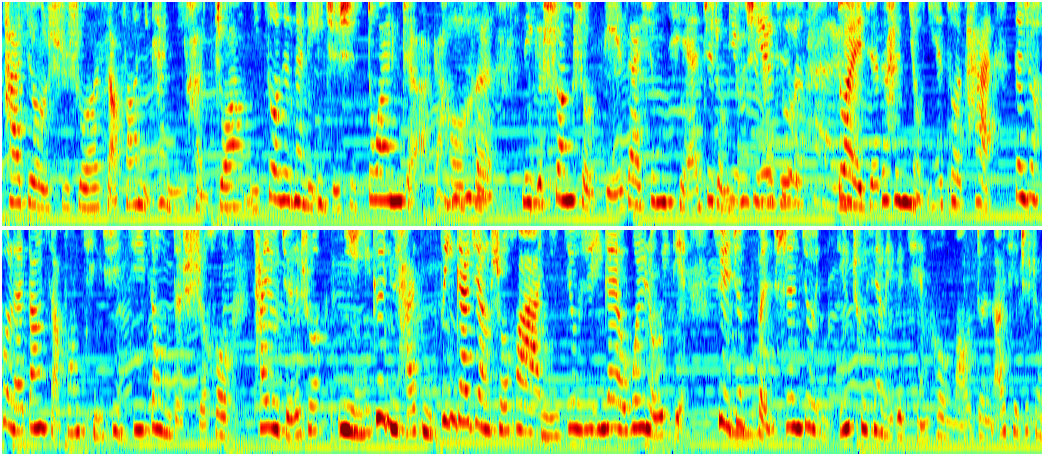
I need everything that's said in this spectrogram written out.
他就是说小芳，你看你很装，你坐在那里一直是端着，然后很 那个双手叠在胸前，这种姿势他觉得。对，觉得很扭捏作态，但是后来当小芳情绪激动的时候，他又觉得说，你一个女孩子，你不应该这样说话，你就是应该要温柔一点。所以这本身就已经出现了一个前后矛盾，而且这种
